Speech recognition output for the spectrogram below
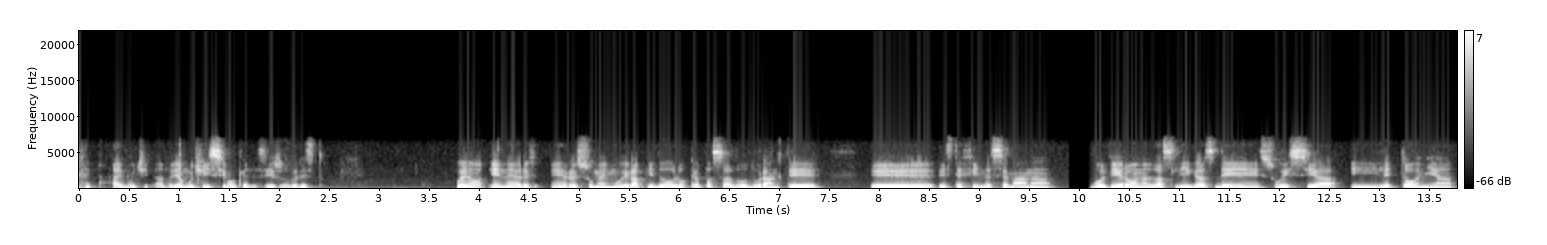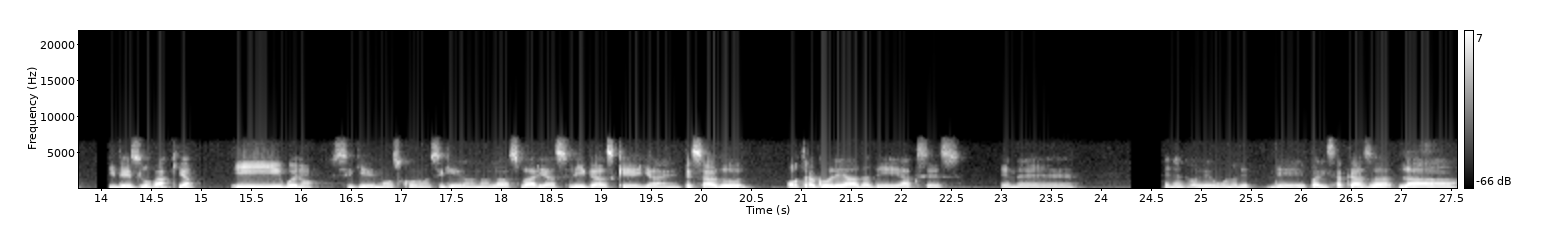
hay muchi- habría muchísimo que decir sobre esto. Bueno, en, el- en resumen muy rápido, lo que ha pasado durante eh, este fin de semana, volvieron las ligas de Suecia y Letonia y de Eslovaquia. Y bueno, seguimos con, siguieron las varias ligas que ya han empezado. Otra goleada de Access en, eh, en el 9-1 de, de París a casa. La,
